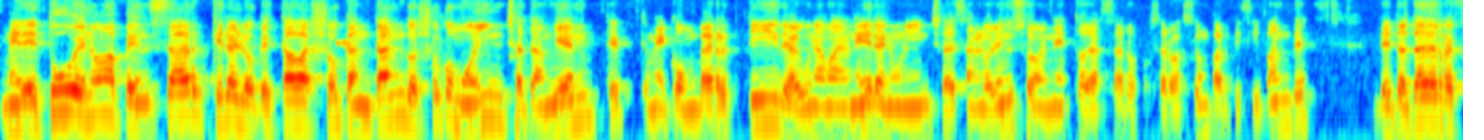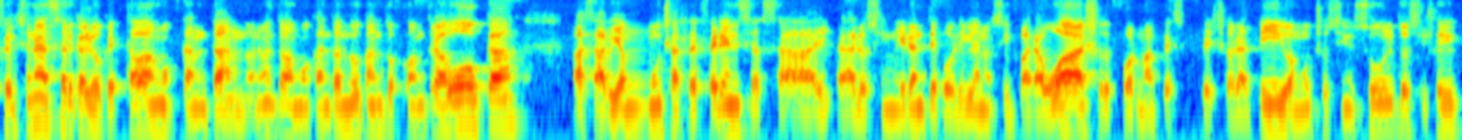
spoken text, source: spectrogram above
me detuve ¿no? a pensar qué era lo que estaba yo cantando, yo como hincha también, que, me convertí de alguna manera en un hincha de San Lorenzo en esto de hacer observación participante, de tratar de reflexionar acerca de lo que estábamos cantando. ¿no? Estábamos cantando cantos contra Boca, había muchas referencias a, los inmigrantes bolivianos y paraguayos de forma peyorativa, muchos insultos, y yo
